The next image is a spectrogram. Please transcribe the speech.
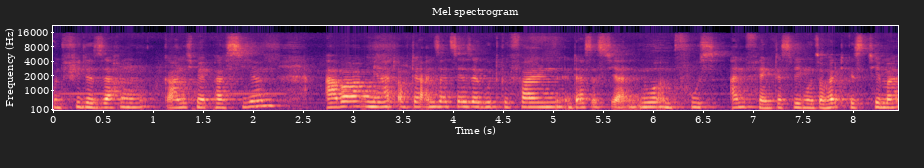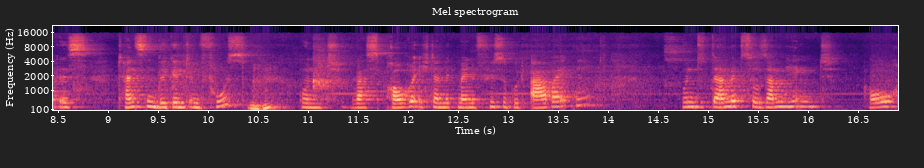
und viele Sachen gar nicht mehr passieren. Aber mir hat auch der Ansatz sehr, sehr gut gefallen, dass es ja nur am Fuß anfängt. Deswegen unser heutiges Thema ist, Tanzen beginnt im Fuß. Mhm. Und was brauche ich, damit meine Füße gut arbeiten? Und damit zusammenhängt auch,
